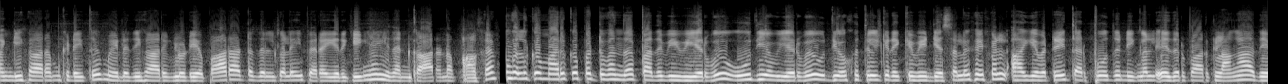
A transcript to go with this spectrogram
அங்கீகாரம் கிடைத்து மேலதிகாரிகளுடைய பாராட்டுதல்களை பெற இருக்கீங்க. இதன் காரணமாக உங்களுக்கு மறுக்கப்பட்டு வந்த பதவி உயர்வு ஊதிய உயர்வு உத்தியோகத்தில் கிடைக்க வேண்டிய சலுகைகள் ஆகியவற்றை தற்போது நீங்கள் எதிர்பார்க்கலாங்க. அதே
